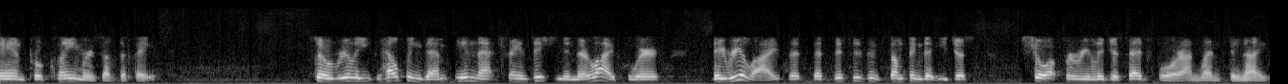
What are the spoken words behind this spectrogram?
and proclaimers of the faith. So really helping them in that transition in their life where they realize that, that this isn't something that you just show up for religious ed for on Wednesday night.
